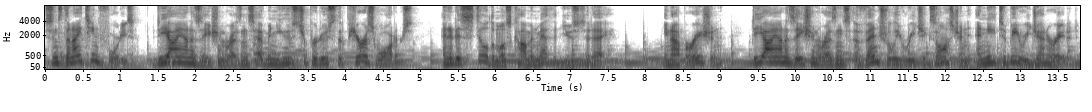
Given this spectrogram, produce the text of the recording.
Since the 1940s, deionization resins have been used to produce the purest waters, and it is still the most common method used today. In operation, deionization resins eventually reach exhaustion and need to be regenerated.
